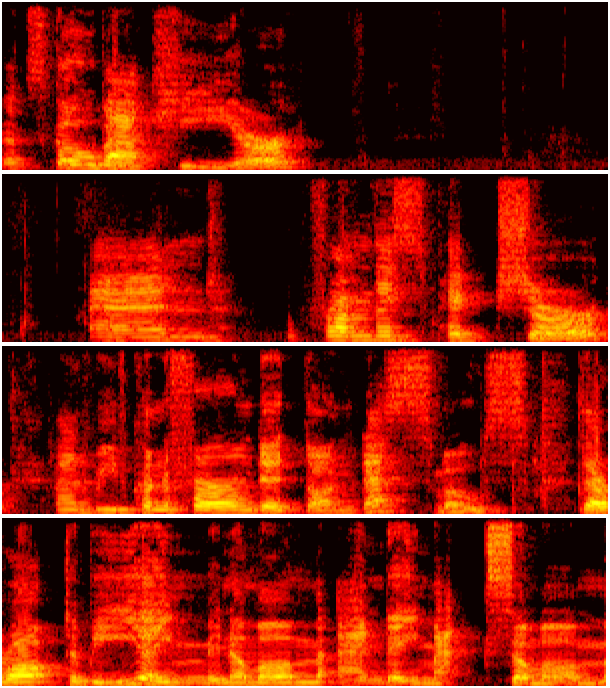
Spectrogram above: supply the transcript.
Let's go back here. And from this picture, and we've confirmed it on Desmos, there ought to be a minimum and a maximum,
